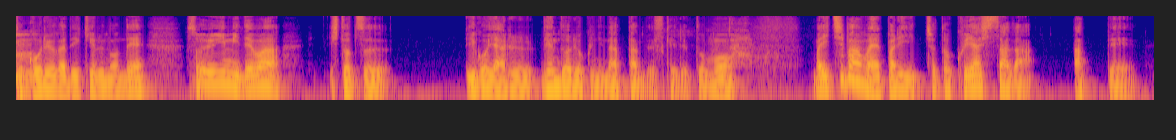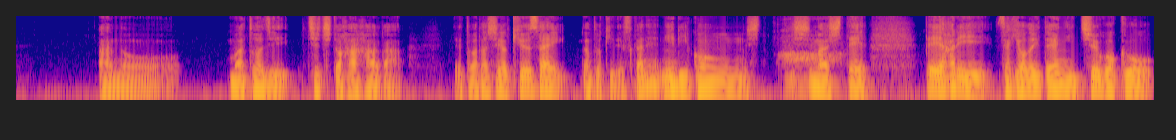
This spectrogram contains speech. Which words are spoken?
と交流ができるので、そういう意味では一つ囲碁やる原動力になったんですけれども、まあ一番はやっぱりちょっと悔しさがあってあのまあ当時父と母が、えっと、私が9歳の時ですかねに離婚しましてでやはり先ほど言ったように中国を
